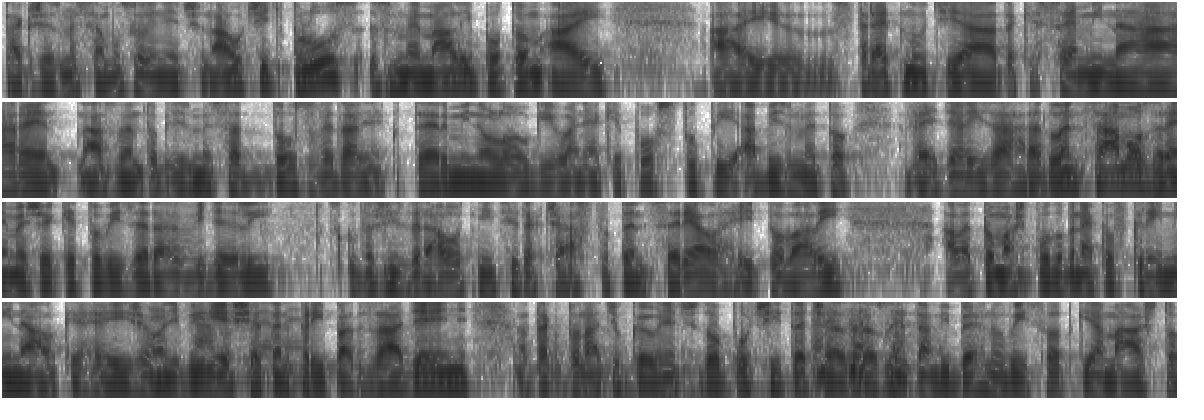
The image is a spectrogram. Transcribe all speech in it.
takže sme sa museli niečo naučiť. Plus sme mali potom aj aj stretnutia, také semináre, nazvem to, kde sme sa dozvedali nejakú terminológiu a nejaké postupy, aby sme to vedeli zahrať. Len samozrejme, že keď to vyzera, videli skutoční zdravotníci, tak často ten seriál hejtovali, ale to máš podobne ako v kriminálke, hej, že oni vyriešia ten prípad za deň a tak to naťukajú niečo do počítača a zrazu im tam vybehnú výsledky a máš to.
